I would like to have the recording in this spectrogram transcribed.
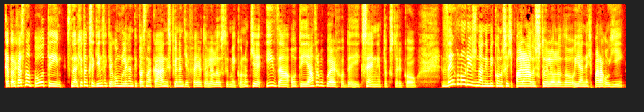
καταρχάς να πω ότι στην αρχή όταν ξεκίνησα και εγώ μου λέγανε τι πας να κάνεις, ποιον ενδιαφέρει το ελαιόλαδο στη Μύκονο και είδα ότι οι άνθρωποι που έρχονται, οι ξένοι από το εξωτερικό, δεν γνωρίζουν αν η Μύκονος έχει παράδοση στο ελαιόλαδο ή αν έχει παραγωγή.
